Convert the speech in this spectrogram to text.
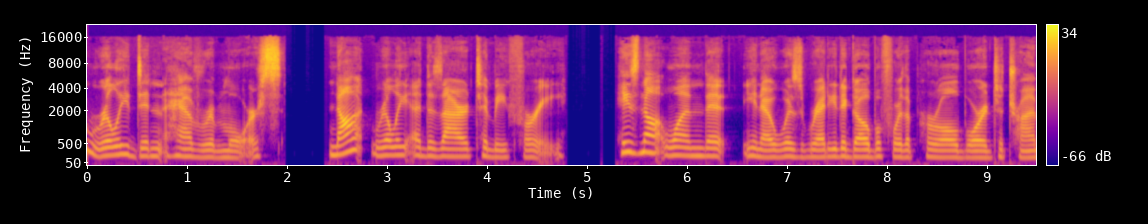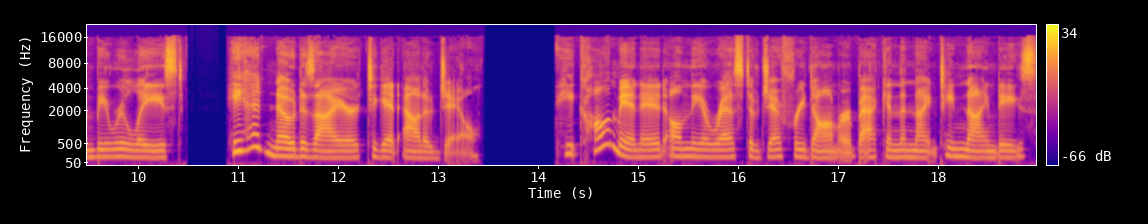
really didn't have remorse, not really a desire to be free. He's not one that, you know, was ready to go before the parole board to try and be released. He had no desire to get out of jail. He commented on the arrest of Jeffrey Dahmer back in the 1990s.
